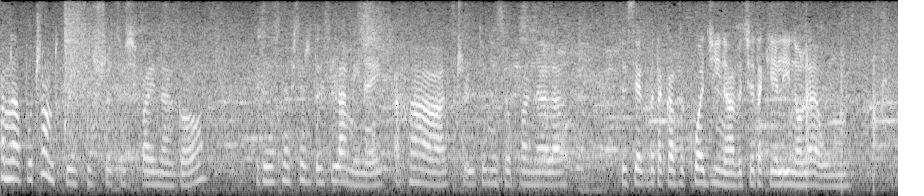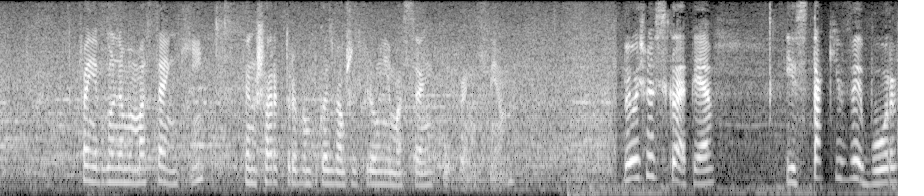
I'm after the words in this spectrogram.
tam na początku jest jeszcze coś fajnego. I to jest napisane, że to jest laminate. Aha, czyli to nie są panele. To jest jakby taka wykładzina, wiecie, takie linoleum. Fajnie wygląda, ma masenki. Ten szar, który wam pokazywałam przed chwilą, nie ma senku, więc wiem. Byłyśmy w sklepie. Jest taki wybór,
